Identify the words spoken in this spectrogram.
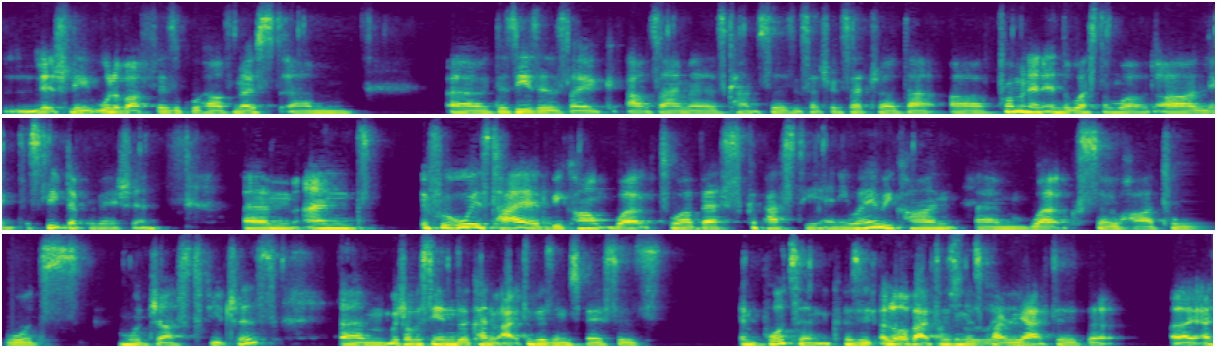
literally all of our physical health. Most um, uh, diseases like Alzheimer's, cancers, etc., etc., that are prominent in the Western world are linked to sleep deprivation. Um, and if we're always tired, we can't work to our best capacity anyway. We can't um, work so hard towards more just futures, um, which obviously in the kind of activism space is important because a lot of activism Absolutely, is quite yeah. reactive. But I, I,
